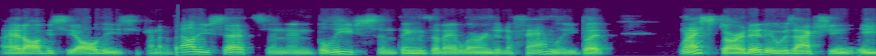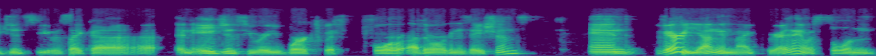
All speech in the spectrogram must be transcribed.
I had obviously all these kind of value sets and, and beliefs and things that I learned in a family. But when I started, it was actually an agency. It was like a, an agency where you worked with four other organizations. And very young in my career, I think I was still in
